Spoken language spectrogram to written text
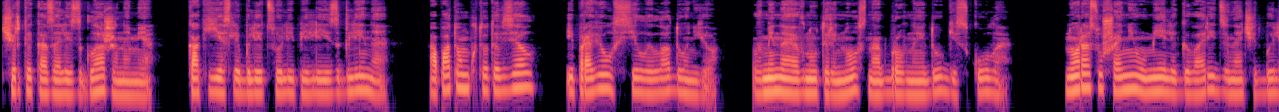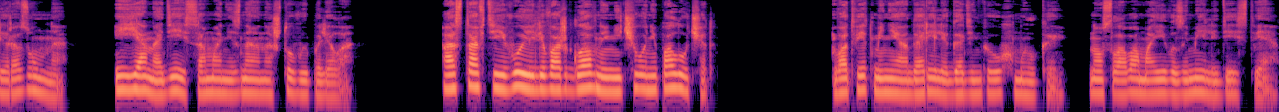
черты казались сглаженными, как если бы лицо лепили из глины, а потом кто-то взял и провел силой ладонью, вминая внутрь нос, надбровные дуги, скулы. Но раз уж они умели говорить, значит, были разумны. И я, надеюсь, сама не знаю, на что выпалила. «Оставьте его, или ваш главный ничего не получит». В ответ меня одарили гаденькой ухмылкой, но слова мои возымели действие.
